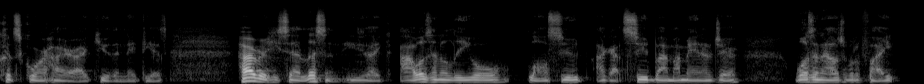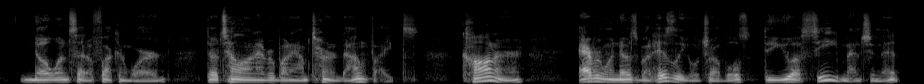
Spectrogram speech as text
could score higher IQ than Nate Diaz. However, he said, listen, he's like, I was in a legal lawsuit. I got sued by my manager, wasn't eligible to fight. No one said a fucking word. They're telling everybody I'm turning down fights. Conor, Everyone knows about his legal troubles. The UFC mentioned it.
